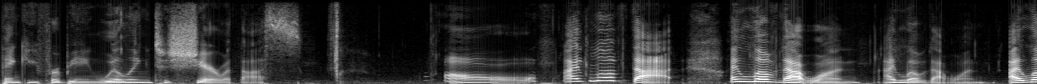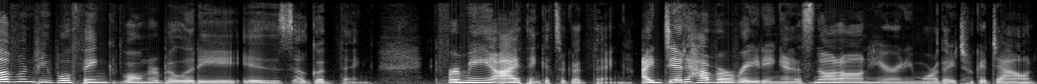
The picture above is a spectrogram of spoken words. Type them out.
Thank you for being willing to share with us. Oh, I love that. I love that one. I love that one. I love when people think vulnerability is a good thing. For me, I think it's a good thing. I did have a rating and it's not on here anymore. They took it down.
